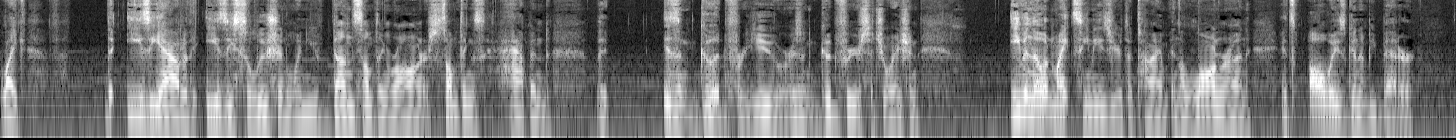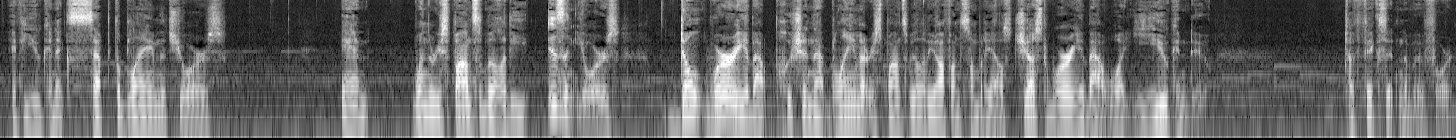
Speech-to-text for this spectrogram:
like the easy out or the easy solution when you've done something wrong or something's happened that isn't good for you or isn't good for your situation. Even though it might seem easier at the time, in the long run, it's always going to be better if you can accept the blame that's yours. And when the responsibility isn't yours, don't worry about pushing that blame, that responsibility off on somebody else. Just worry about what you can do to fix it and to move forward.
